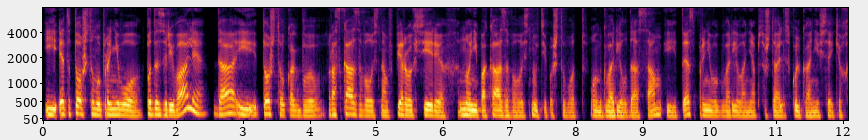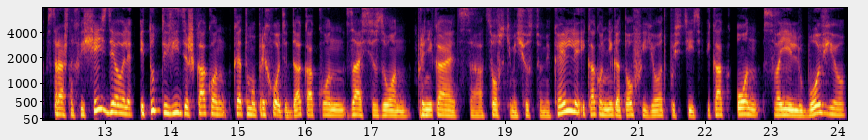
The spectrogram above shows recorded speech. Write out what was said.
И это то, что мы про него подозревали, да, и то, что как бы рассказывалось нам в первых сериях, но не показывалось, ну, типа, что вот он говорил, да, сам, и Тесс про него говорил, они обсуждали, сколько они всяких страшных вещей сделали. И тут ты видишь, как он к этому приходит, да, как он за сезон проникается отцовскими чувствами Келли, и как он не готов ее отпустить, и как он своей любовью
